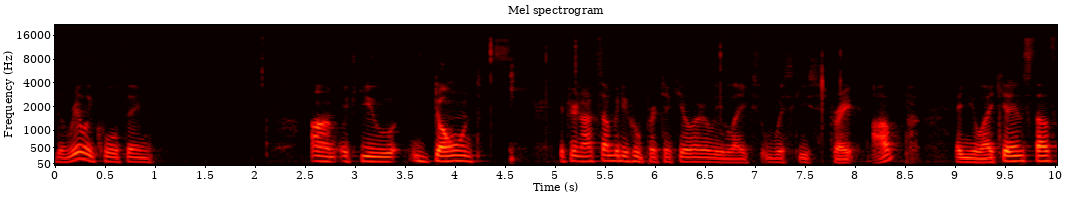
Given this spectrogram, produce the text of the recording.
the really cool thing, um, if you don't, if you're not somebody who particularly likes whiskey straight up, and you like it and stuff,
